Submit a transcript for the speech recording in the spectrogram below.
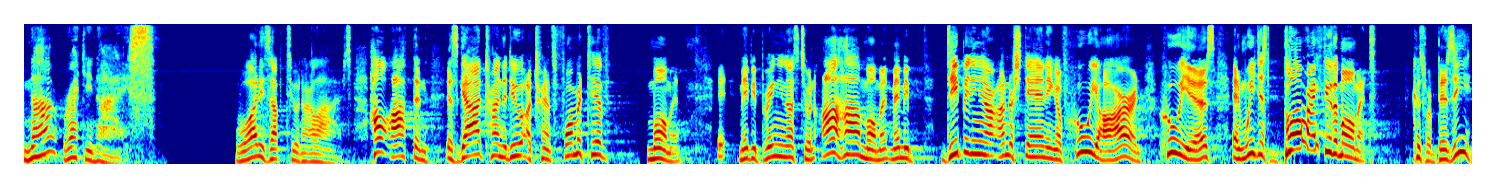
not recognize what he's up to in our lives? How often is God trying to do a transformative moment? It, maybe bringing us to an aha moment, maybe deepening our understanding of who we are and who He is, and we just blow right through the moment because we're busy,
